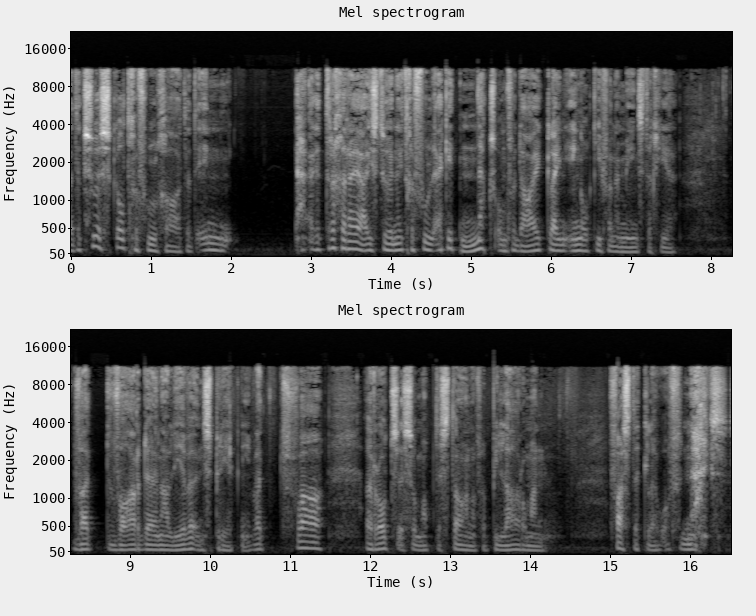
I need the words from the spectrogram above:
dat ek so skuldgevoel gehad het en ek het teruggery huis toe en net gevoel ek het niks om vir daai klein engeltjie van 'n mens te gee wat waarde in haar lewe inspreek nie wat vir 'n rots is om op te staan of 'n pilaar om aan vas te klou of niks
